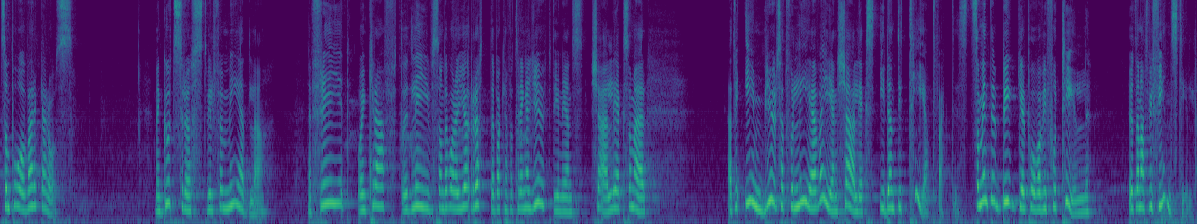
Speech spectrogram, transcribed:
som påverkar oss. Men Guds röst vill förmedla en frid och en kraft och ett liv som där våra rötter bara kan få tränga djupt in i en kärlek som är att vi inbjuds att få leva i en kärleksidentitet faktiskt, som inte bygger på vad vi får till, utan att vi finns till.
